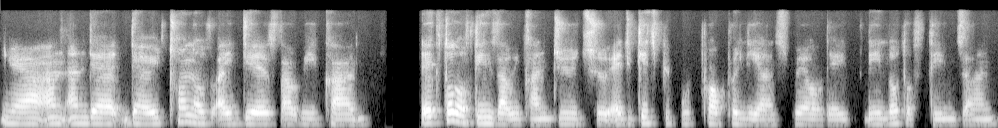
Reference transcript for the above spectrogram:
Yeah, and and there there are a ton of ideas that we can, there are a ton of things that we can do to educate people properly as well. There, there are a lot of things, and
